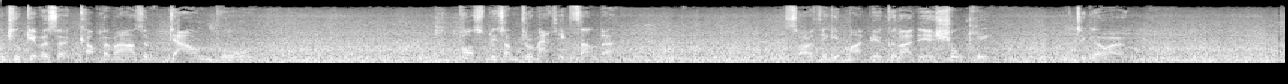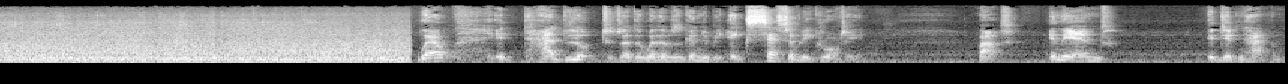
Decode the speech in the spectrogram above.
which will give us a couple of hours of downpour, possibly some dramatic thunder. So I think it might be a good idea shortly to go home. Well, it had looked as though the weather was going to be excessively grotty, but in the end, it didn't happen,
